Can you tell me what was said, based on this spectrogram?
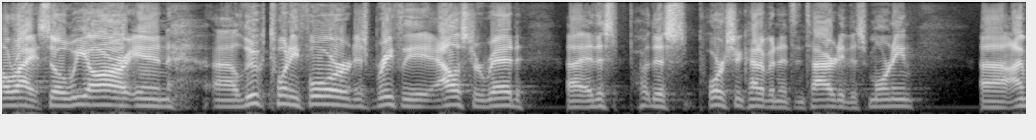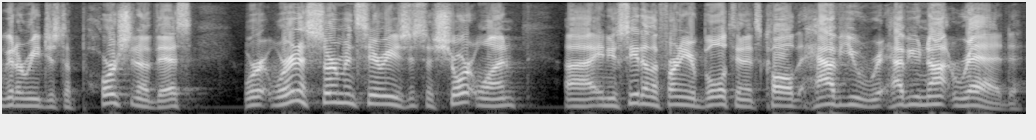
All right, so we are in uh, Luke 24. Just briefly, Alistair read uh, this, this portion kind of in its entirety this morning. Uh, I'm going to read just a portion of this. We're, we're in a sermon series, just a short one, uh, and you see it on the front of your bulletin. It's called Have You, Re- Have you Not Read?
